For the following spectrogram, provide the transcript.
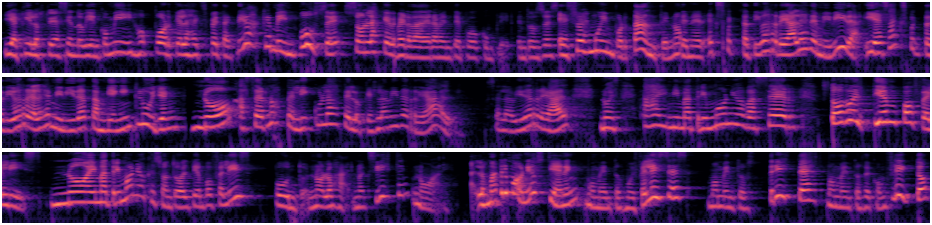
y aquí lo estoy haciendo bien con mi hijo porque las expectativas que me impuse son las que verdaderamente puedo cumplir. Entonces, eso es muy importante, ¿no? Tener expectativas reales de mi vida y esas expectativas reales de mi vida también incluyen no hacernos películas de lo que es la vida real. O sea, la vida real no es, ay, mi matrimonio va a ser todo el tiempo feliz. No hay matrimonios que son todo el tiempo feliz, punto. No los hay, no existen, no hay. Los matrimonios tienen momentos muy felices, momentos tristes, momentos de conflicto.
